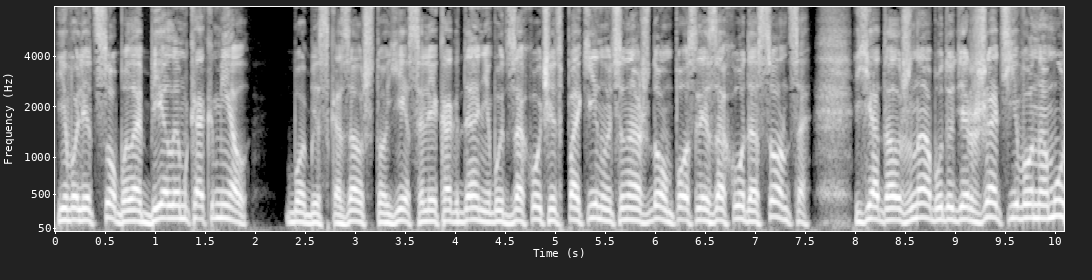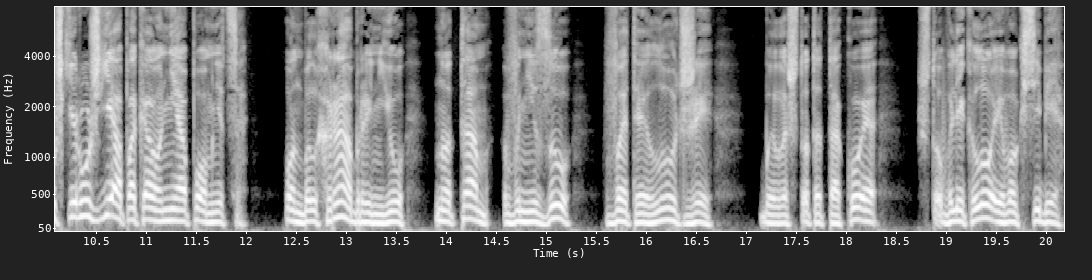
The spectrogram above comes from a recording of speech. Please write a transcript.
его лицо было белым как мел. Бобби сказал, что если когда-нибудь захочет покинуть наш дом после захода солнца, я должна буду держать его на мушке ружья, пока он не опомнится. Он был храбрый, Нью, но там, внизу, в этой лоджии было что-то такое, что влекло его к себе,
